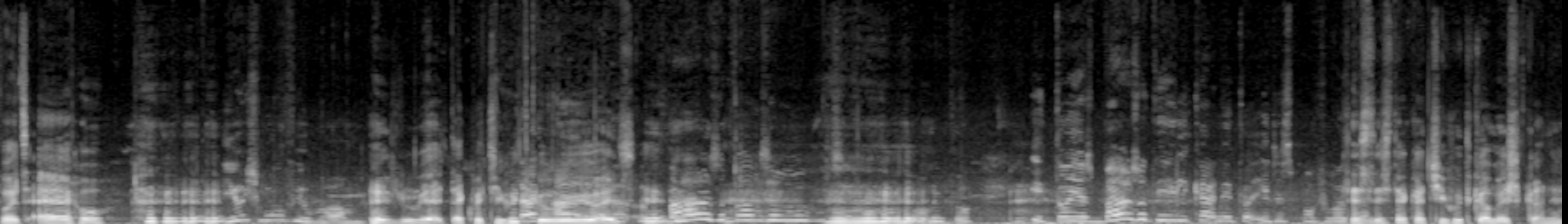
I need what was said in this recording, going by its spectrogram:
Powiedz echo. Już mówiłam. Już mówiłaś, tak po cichutku Tak, mówiłaś. bardzo, bardzo to. I to jest bardzo delikatnie, to idzie z Ty powrotem. jesteś taka cichutka myszka, nie?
